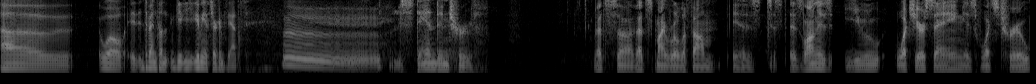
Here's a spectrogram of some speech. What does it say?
Uh, well, it, depends on. G- give me a circumstance. Stand in truth. That's uh, that's my rule of thumb. Is just as long as you what you're saying is what's true,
